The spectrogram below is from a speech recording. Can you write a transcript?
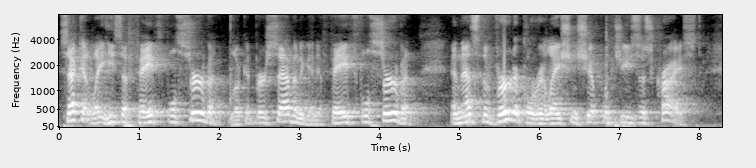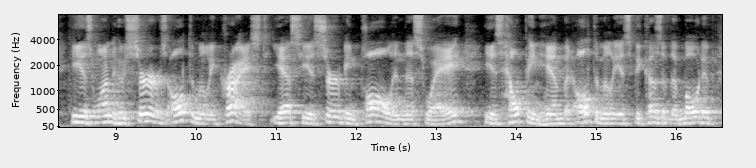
Secondly, he's a faithful servant. Look at verse 7 again a faithful servant. And that's the vertical relationship with Jesus Christ. He is one who serves ultimately Christ. Yes, he is serving Paul in this way. He is helping him, but ultimately it's because of the motive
